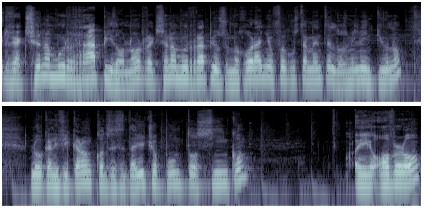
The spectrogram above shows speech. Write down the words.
reacciona muy rápido, ¿no? Reacciona muy rápido. Su mejor año fue justamente el 2021. Lo calificaron con 68.5. Eh, overall.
